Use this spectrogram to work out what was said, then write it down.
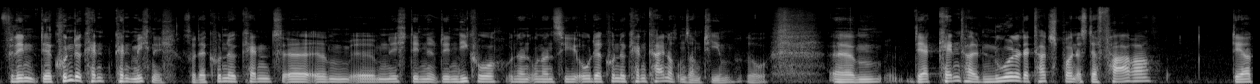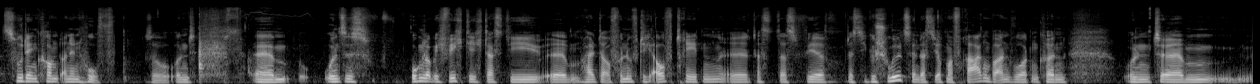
für den der Kunde kennt, kennt mich nicht. So der Kunde kennt äh, äh, nicht den, den Nico, unseren, unseren CEO. Der Kunde kennt keinen aus unserem Team. So ähm, der kennt halt nur der Touchpoint ist der Fahrer, der zu denen kommt an den Hof. So und ähm, uns ist unglaublich wichtig, dass die ähm, halt da auch vernünftig auftreten, äh, dass, dass wir, dass die geschult sind, dass die auch mal Fragen beantworten können und ähm,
